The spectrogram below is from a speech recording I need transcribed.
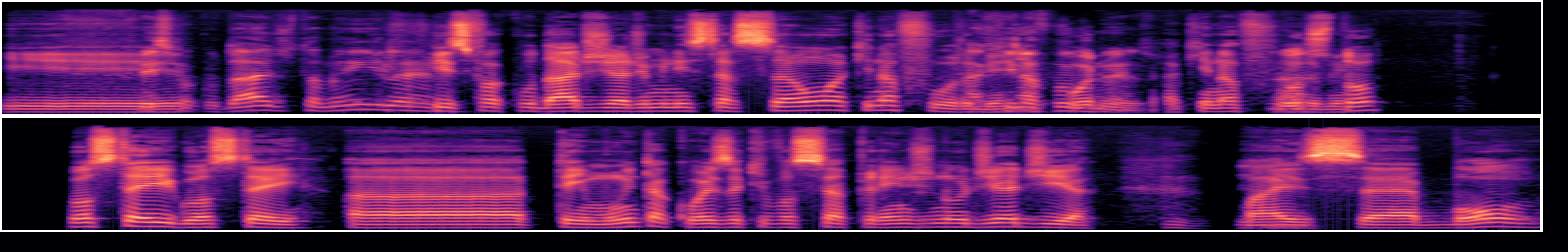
E Fez faculdade também, Guilherme? fiz faculdade de administração aqui na FURB. Aqui na FURB mesmo. Aqui na FURB. Gostou? Gostei, gostei. Ah, tem muita coisa que você aprende no dia a dia, Uhum. mas é bom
